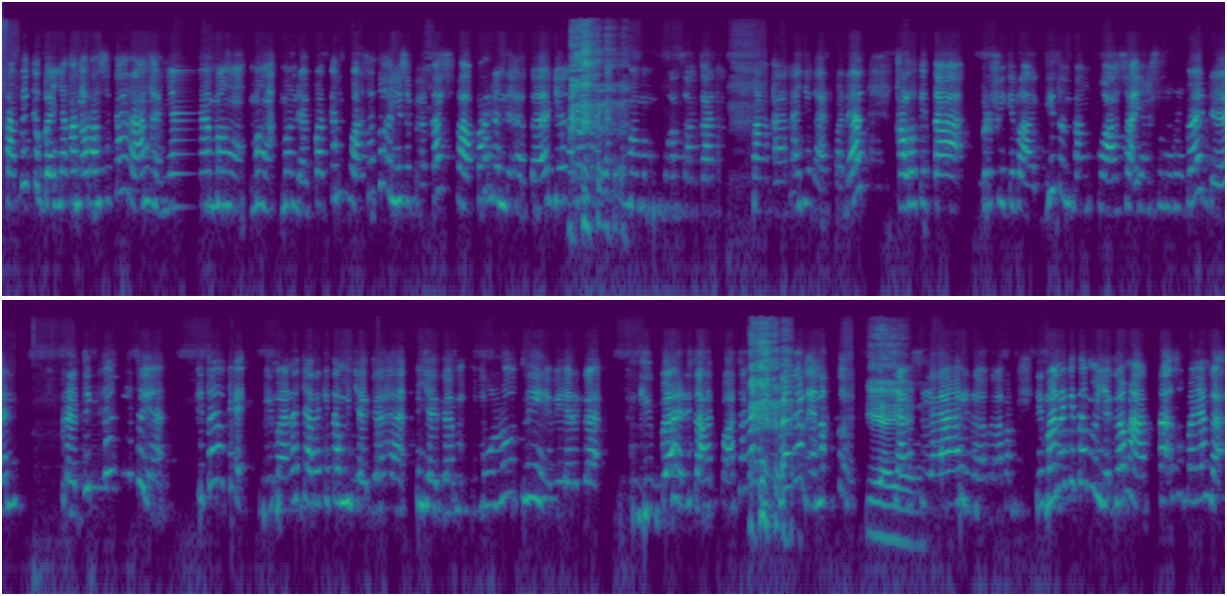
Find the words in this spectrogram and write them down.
tapi kebanyakan orang sekarang hanya meng- meng- mendapatkan puasa tuh hanya sebatas lapar dan dahaga aja karena mereka cuma mempuasakan makan aja kan. Padahal kalau kita berpikir lagi tentang puasa yang seluruh badan berarti kan itu ya kita kayak cara kita menjaga menjaga mulut nih biar gak gibah di saat puasa. Kan gibah kan enak tuh. Iya, iya. sia-sia gitu lapar. gimana kita menjaga mata supaya nggak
